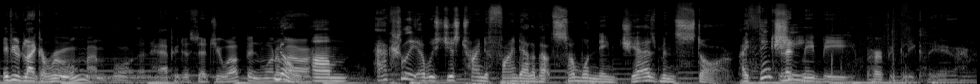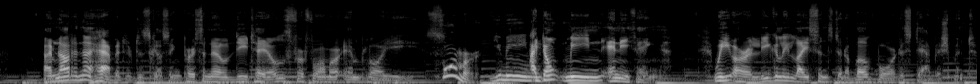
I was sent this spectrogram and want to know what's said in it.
If you'd like a room, I'm more than happy to set you up in one no, of our. No, um, actually, I was just trying to find out about someone named Jasmine Starr. I think she. Let me be perfectly clear. I'm not in the habit of discussing personnel details for former employees. Former. You mean. I don't mean anything. We are a legally licensed and above board establishment.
